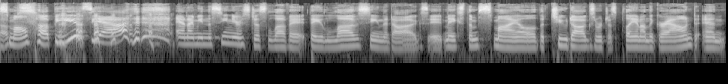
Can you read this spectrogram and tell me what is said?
small puppies. yeah. and I mean, the seniors just love it. They love seeing the dogs. It makes them smile. The two dogs were just playing on the ground. And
